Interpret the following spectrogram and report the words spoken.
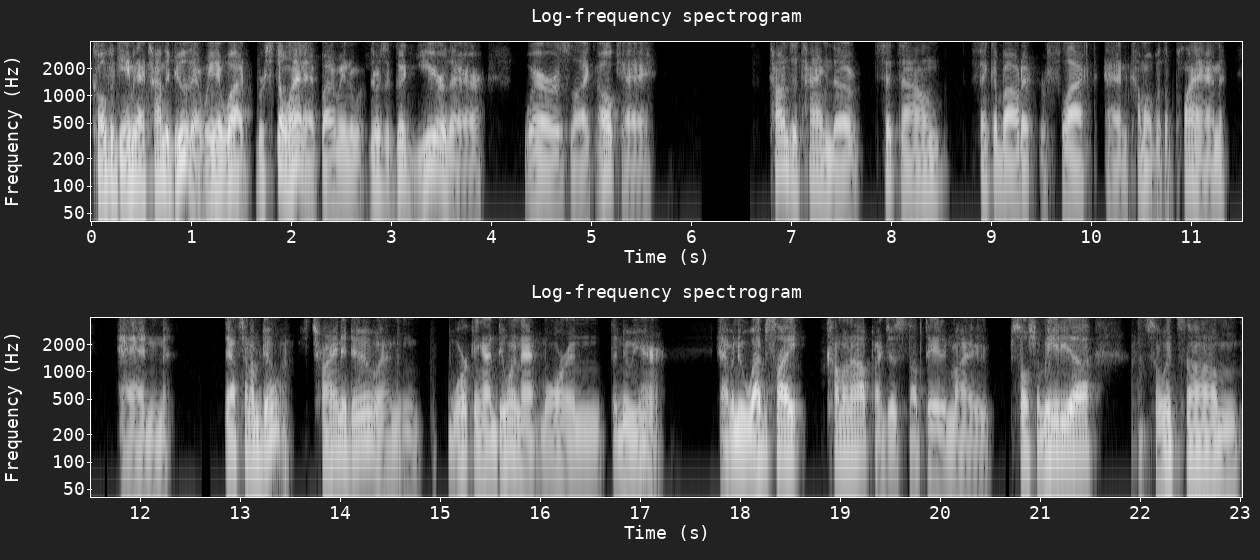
COVID gave me that time to do that. We had what? We're still in it, but I mean, there's a good year there where it's like, okay, tons of time to sit down, think about it, reflect, and come up with a plan. And that's what I'm doing, trying to do, and working on doing that more in the new year. I have a new website coming up. I just updated my social media. So it's um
